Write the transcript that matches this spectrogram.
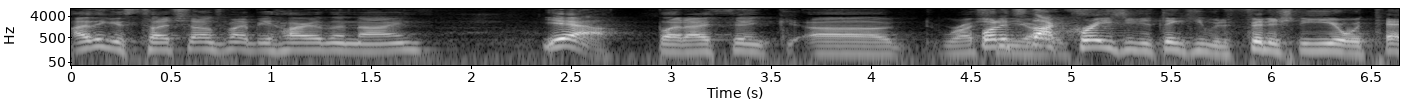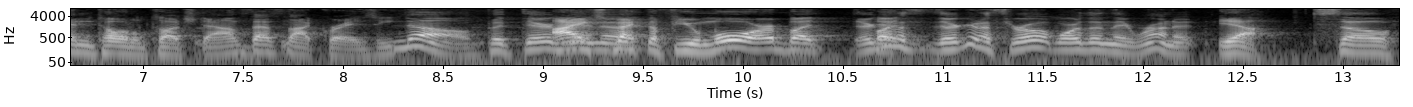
I think his touchdowns might be higher than nine, Yeah, but I think uh, rushing but it's not crazy to think he would finish the year with 10 total touchdowns. That's not crazy. No, but they're. I gonna, expect a few more, but They're but- gonna they're gonna throw it more than they run it. yeah. So,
